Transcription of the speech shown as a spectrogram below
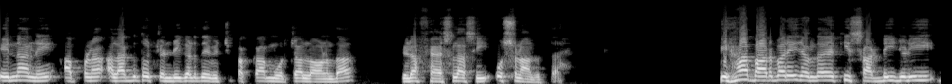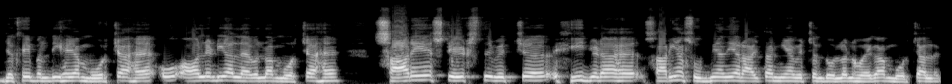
ਇਹਨਾਂ ਨੇ ਆਪਣਾ ਅਲੱਗ ਤੋਂ ਚੰਡੀਗੜ੍ਹ ਦੇ ਵਿੱਚ ਪੱਕਾ ਮੋਰਚਾ ਲਾਉਣ ਦਾ ਜਿਹੜਾ ਫੈਸਲਾ ਸੀ, ਉਹ ਸੁਣਾ ਦਿੱਤਾ ਹੈ। ਕਿਹਾ ਬਾਰ-ਬਾਰ ਇਹ ਜਾਂਦਾ ਹੈ ਕਿ ਸਾਡੀ ਜਿਹੜੀ ਜਥੇਬੰਦੀ ਹੈ ਜਾਂ ਮੋਰਚਾ ਹੈ, ਉਹ ਆਲ ਇੰਡੀਆ ਲੈਵਲ ਦਾ ਮੋਰਚਾ ਹੈ ਸਾਰੇ ਸਟੇਟਸ ਦੇ ਵਿੱਚ ਹੀ ਜਿਹੜਾ ਹੈ ਸਾਰੀਆਂ ਸੂਬਿਆਂ ਦੀਆਂ ਰਾਜਧਾਨੀਆਂ ਵਿੱਚ ਅੰਦੋਲਨ ਹੋਏਗਾ, ਮੋਰਚਾ ਲ-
